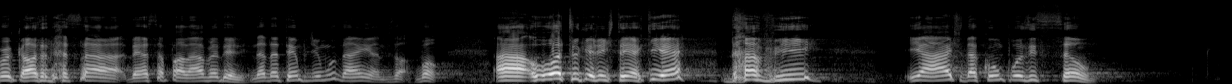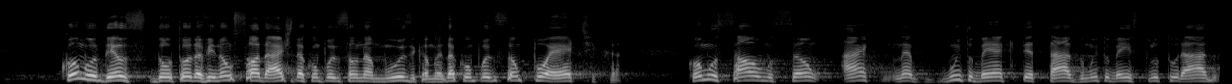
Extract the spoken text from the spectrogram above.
por causa dessa, dessa palavra dele. Não dá tempo de mudar, hein, Anderson? Bom, o outro que a gente tem aqui é Davi e a arte da composição. Como Deus doutou Davi não só da arte da composição na música, mas da composição poética. Como os salmos são né, muito bem arquitetados, muito bem estruturados.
